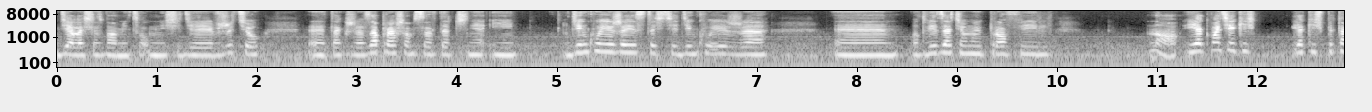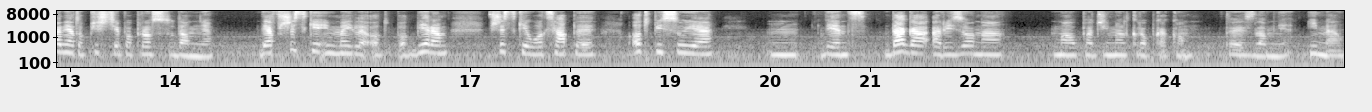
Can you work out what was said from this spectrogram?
dzielę się z Wami, co u mnie się dzieje w życiu. Y, Także zapraszam serdecznie i dziękuję, że jesteście. Dziękuję, że odwiedzacie mój profil. No, jak macie jakieś, jakieś pytania, to piszcie po prostu do mnie. Ja wszystkie e-maile od, odbieram, wszystkie Whatsappy odpisuję, mm, więc dagaarizona.gmail.com to jest dla mnie e-mail.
